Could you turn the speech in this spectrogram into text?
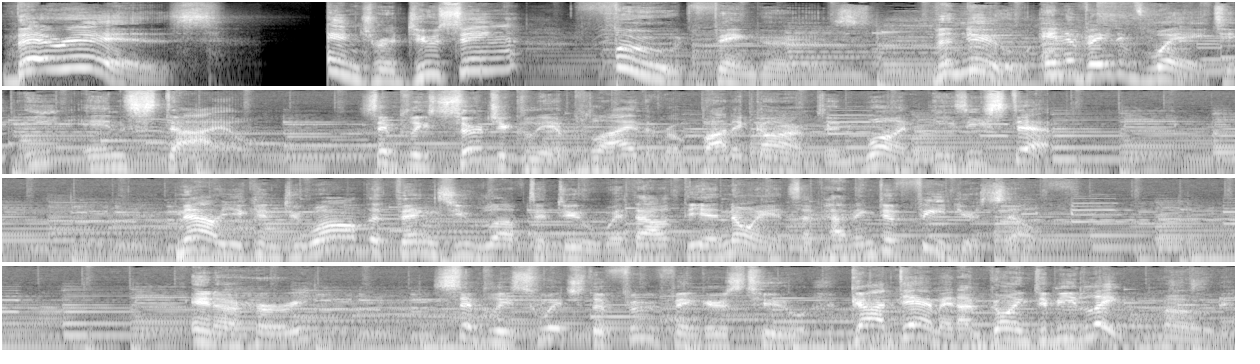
There is! Introducing Food Fingers, the new innovative way to eat in style. Simply surgically apply the robotic arms in one easy step. Now you can do all the things you love to do without the annoyance of having to feed yourself. In a hurry? Simply switch the food fingers to God damn it, I'm going to be late mode.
